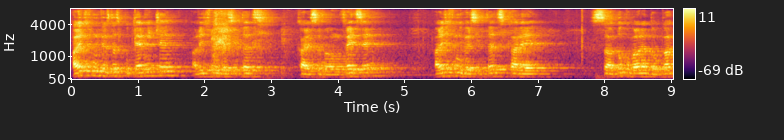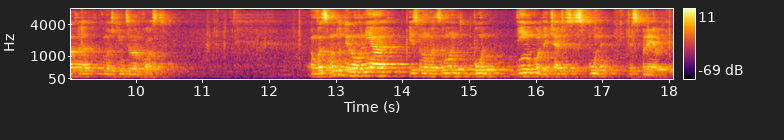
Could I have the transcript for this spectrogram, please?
Alegeți universități puternice, alegeți universități care să vă învețe, alegeți universități care să aducă valoare adăugată cunoștințelor voastre. Învățământul din România este un învățământ bun, dincolo de ceea ce se spune despre el.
